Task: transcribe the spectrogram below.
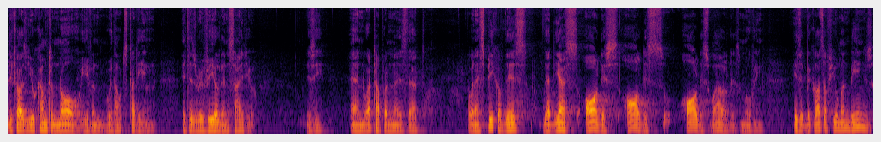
because you come to know even without studying. It is revealed inside you, you see. And what happened is that when I speak of this, that yes, all this, all this, all this world is moving. Is it because of human beings?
